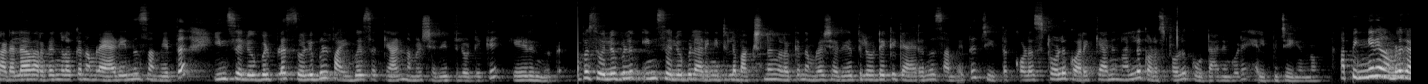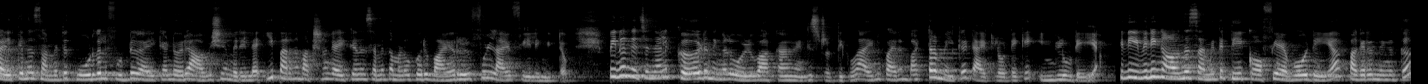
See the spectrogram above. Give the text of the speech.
കടല വർഗങ്ങളൊക്കെ നമ്മൾ ആഡ് ചെയ്യുന്ന സമയത്ത് ഇൻസൊല്യൂബിൾ പ്ലസ് സൊല്യൂബിൾ ഫൈബേഴ്സ് ഒക്കെയാണ് നമ്മുടെ ശരീരത്തിലോട്ടേക്ക് കയറുന്നത് അപ്പോൾ സൊല്യൂബിളും ഇൻസൊല്യൂബിൾ അടങ്ങിയിട്ടുള്ള ഭക്ഷണങ്ങളൊക്കെ നമ്മുടെ ശരീരത്തിലോട്ടേക്ക് കയറുന്ന സമയത്ത് ചീത്ത കൊളസ്ട്രോൾ കുറയ്ക്കാനും നല്ല കൊളസ്ട്രോൾ കൂട്ടാനും കൂടെ ഹെൽപ്പ് ചെയ്യുന്നു. അപ്പോൾ ഇങ്ങനെ നമ്മൾ കഴിക്കുന്ന സമയത്ത് കൂടുതൽ ഫുഡ് കഴിക്കേണ്ട ഒരു ആവശ്യം വരില്ല. ഈ പറഞ്ഞ ഭക്ഷണം കഴിക്കുന്ന സമയത്ത് നമ്മൾക്ക് ഒരു വയറൊരു ഫുൾ ആയ ഫീലിംഗ് കിട്ടും. പിന്നെ എന്ന് കേട് നിങ്ങൾ ഒഴിവാക്കാൻ വേണ്ടി ശ്രദ്ധിക്കുക. അതിന് പകരം ബട്ടർ മിൽക്ക് ഡയറ്റിലോട്ടേക്ക് ഇൻക്ലൂഡ് ചെയ്യുക പിന്നെ ഈവനിങ് ആവുന്ന സമയത്ത് ടീ കോഫി അവോയ്ഡ് ചെയ്യുക. പകരം നിങ്ങൾക്ക്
